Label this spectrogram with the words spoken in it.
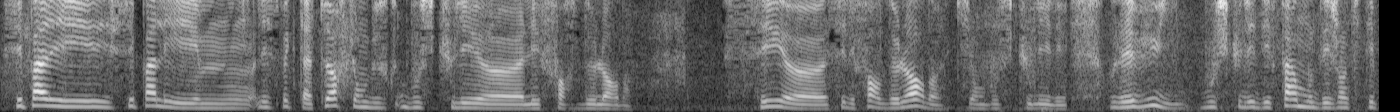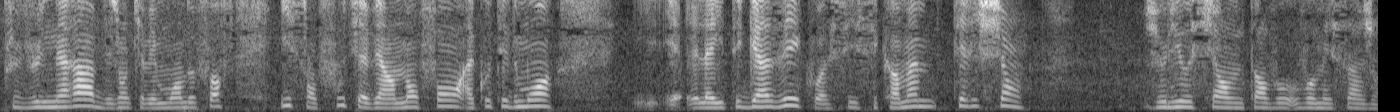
c'est pas les, c'est pas les, les spectateurs qui ont bousculé les forces de l'ordre euh, c'est les forces de l'ordre qui ont bousculé les. Vous avez vu, ils bousculaient des femmes ou des gens qui étaient plus vulnérables, des gens qui avaient moins de force. Ils s'en foutent. Il y avait un enfant à côté de moi. Elle a été gazée, quoi. C'est quand même terrifiant. Je lis aussi en même temps vos, vos messages.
